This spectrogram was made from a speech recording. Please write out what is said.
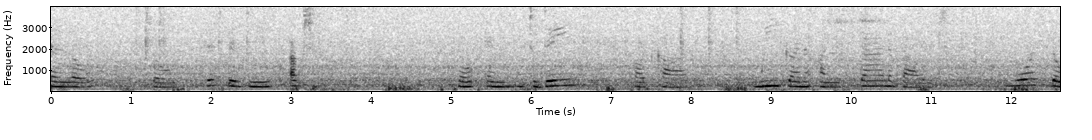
Hello. So this is me, Akshay. So in today's podcast, we gonna understand about what's the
